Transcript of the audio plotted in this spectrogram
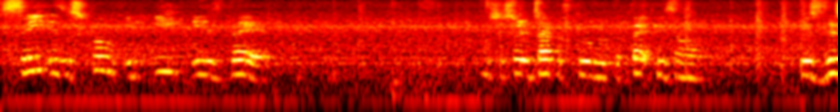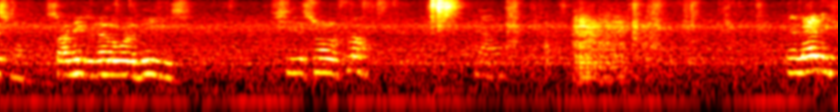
C is a screw and E is that. It's a certain type of screw with the fat piece on it. It's this one. So I need another one of these. See this one on the floor? No. Yeah, lady,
